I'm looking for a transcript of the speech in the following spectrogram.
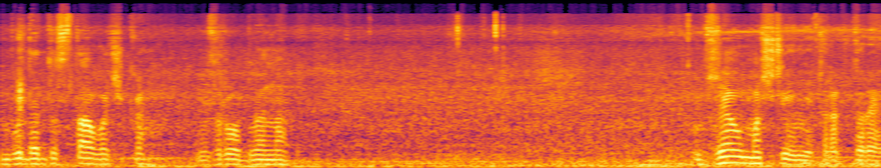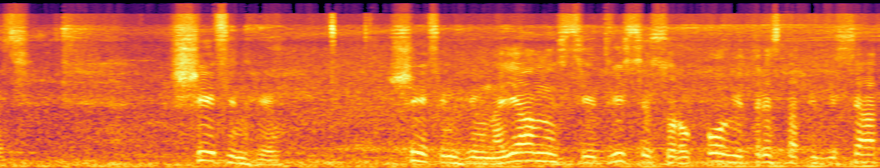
Буде доставочка зроблена. Вже в машині тракторець. Шифінги. Шифінги в наявності 240, 350,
